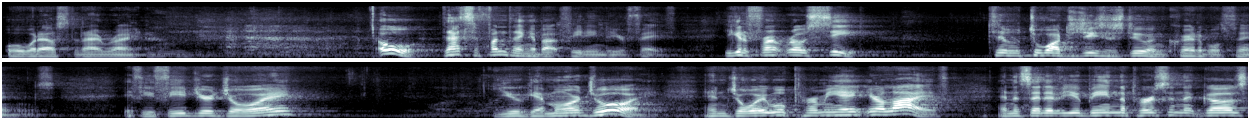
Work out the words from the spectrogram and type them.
well, what else did I write? oh, that's the fun thing about feeding to your faith. You get a front row seat to, to watch Jesus do incredible things. If you feed your joy, you get more joy, and joy will permeate your life. And instead of you being the person that goes,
